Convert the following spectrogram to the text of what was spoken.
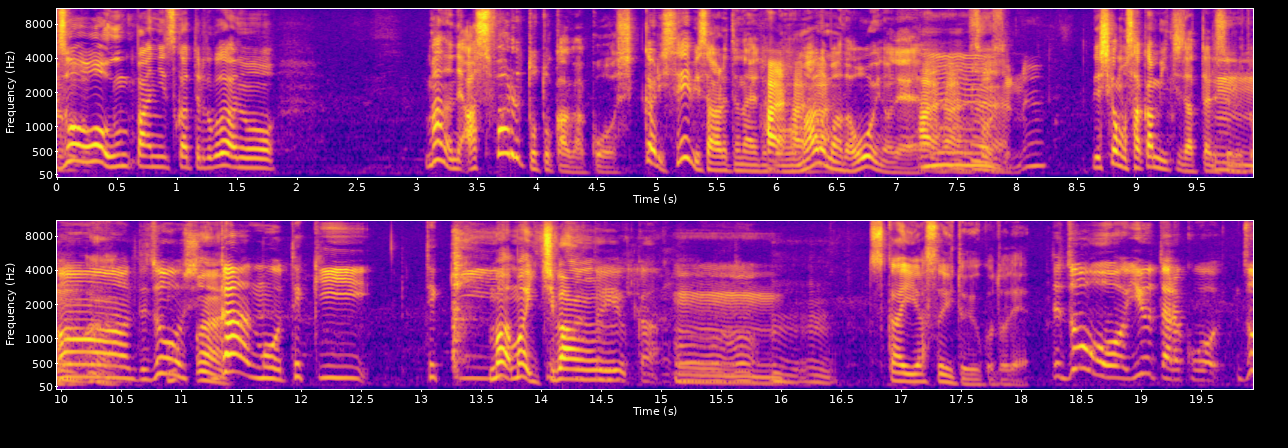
象を運搬に使ってるところあのまだねアスファルトとかがこうしっかり整備されてないところはいはいはい。まだまだ多いので。はいはいうん。そうですよね。でしかも坂道だったりすると、うん。あーで象がもう敵敵まあまあ一番というか。ううんうんうん。うんん。使いやすいということで。で象を言うたらこう象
